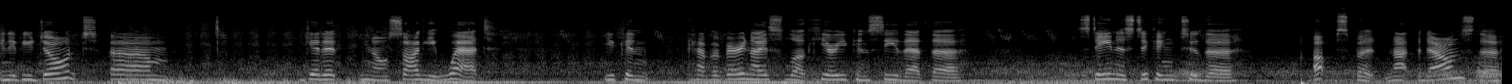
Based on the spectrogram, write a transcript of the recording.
And if you don't um, get it, you know, soggy wet, you can have a very nice look. Here you can see that the stain is sticking to the ups but not the downs. The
